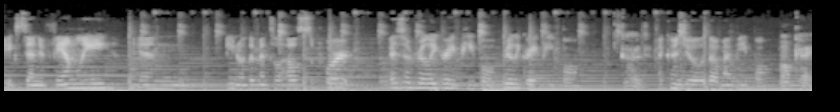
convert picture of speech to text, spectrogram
extended family, and you know the mental health support. It's a really great people, really great people. Good. I couldn't do it without my people. Okay.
